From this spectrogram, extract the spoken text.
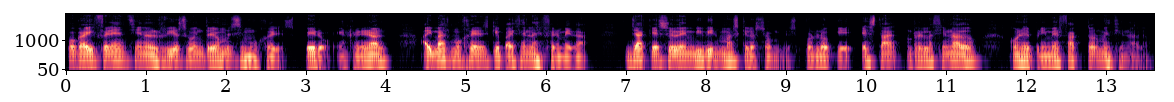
poca diferencia en el riesgo entre hombres y mujeres, pero, en general, hay más mujeres que padecen la enfermedad, ya que suelen vivir más que los hombres, por lo que está relacionado con el primer factor mencionado.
